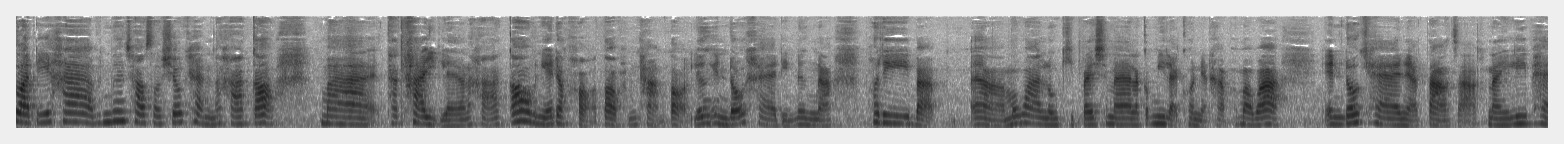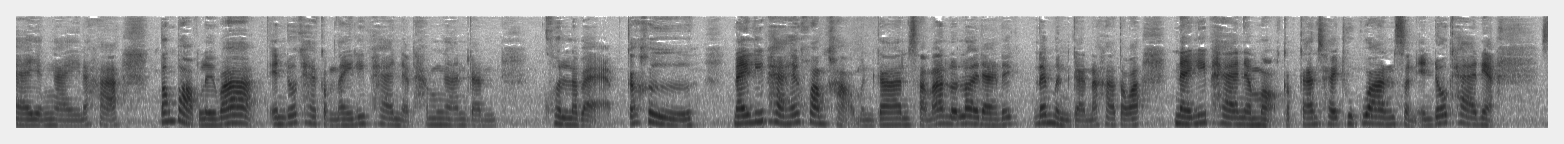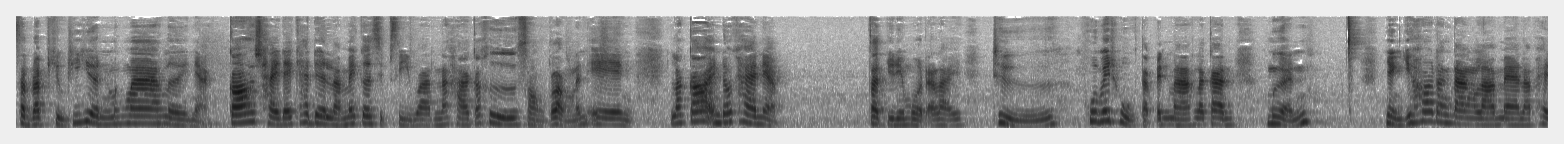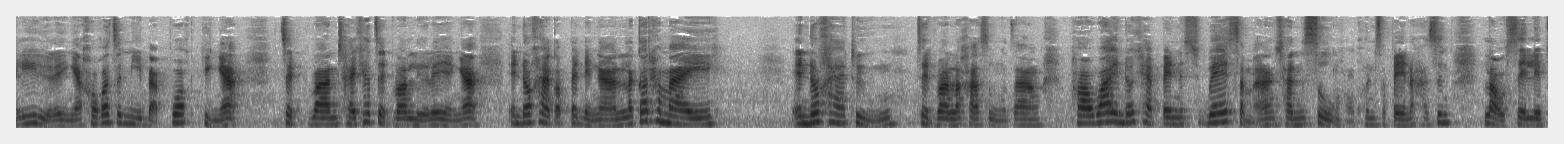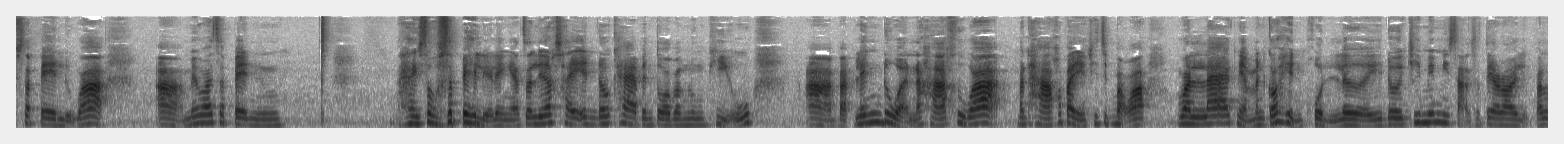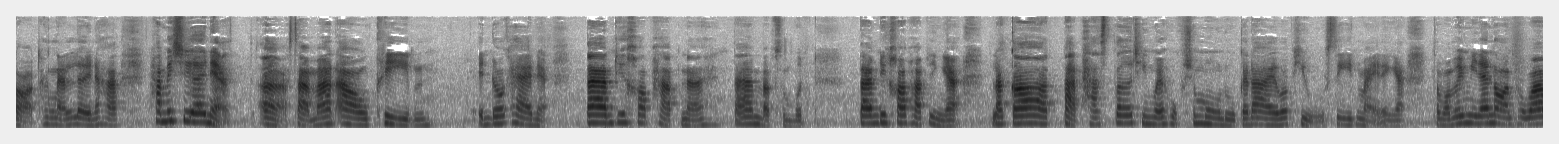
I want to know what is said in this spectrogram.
สวัสดีค่ะเพื่อนๆชาวโซเชียลแคมนะคะ ก็มาทักทายอีกแล้วนะคะ ก็วันนี้เดี๋ยวขอตอบคำถามต่อเรื่อง endo care นิดนึงนะ พอดีแบบเมื่อวานลงคลิปไปใช่ไหมแล้วก็มีหลายคนเนี่ยถามเข้ามาว่า endo care เนี่ยต่างจาก nightly pair ยังไงนะคะ ต้องบอกเลยว่า endo care กับ nightly pair เนี่ยทำงานกัน คนละแบบก็คือไนลี่แพรให้ความขาวเหมือนกัน สามารถลดรอยแดงได้ได้เหมือนกันนะคะ แต่ว่าไนลี่แพรเนี่ยเหมาะกับการใช้ทุกวันส่วนเอนโดแคร์เนี่ยสำหรับผิวที่เยินมากๆเลยเนี่ย ก็ใช้ได้แค่เดือนละไม่เกิน 14 วันนะคะ ก็คือ 2 กล่องนั่นเอง แล้วก็เอนโดแคร์เนี่ย จัดอยู่ในหมวดอะไร ถือพูดไม่ถูกแต่เป็นมาร์กละกันเหมือน อย่างยี่ห้อดังๆลาแมร์ลาแพรี่หรืออะไรอย่างเงี้ยเขาก็จะมีแบบพวกอย่างเงี้ยเจ็ดวันใช้แค่เจ็ดวันหรืออะไรอย่างเงี้ยเอนโดแคร์ก็เป็นอย่างนั้นแล้วก็ทำไมเอนโดแคร์ถึง 7 วันราคาสูงจัง เพราะว่าเอนโดแคร์เป็นเวชสำอางชั้นสูงของคนสเปนนะคะ ซึ่งเหล่าเซเลบสเปนหรือว่าอ่าไม่ว่าจะเป็นไฮโซสเปนหรืออะไรเงี้ยจะเลือกใช้เอนโดแคร์เป็นตัวบำรุงผิว แบบเร่งด่วนนะคะ คือว่ามันทาเข้าไปอย่างที่จิ๊บบอกว่าวันแรกเนี่ยมันก็เห็นผลเลย โดยที่ไม่มีสารสเตียรอยหรือประหลอดทั้งนั้นเลยนะคะ ถ้าไม่เชื่อเนี่ยสามารถเอาครีม Endo Care เนี่ยแต้มที่ข้อพับนะแต้มแบบสมมติแต้มที่ข้อพับอย่างเงี้ย แล้วก็แปะพลาสเตอร์ทิ้งไว้ 6 ชั่วโมงดูก็ได้ว่าผิวซีดไหมอะไรเงี้ย แต่ว่าไม่มีแน่นอนเพราะว่า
